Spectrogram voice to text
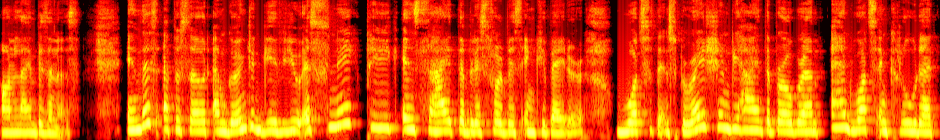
online business. In this episode, I'm going to give you a sneak peek inside the Blissful Biz Incubator. What's the inspiration behind the program and what's included,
